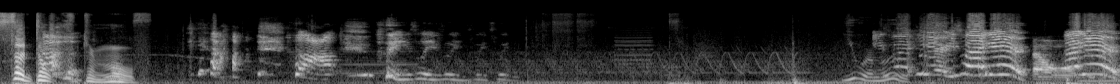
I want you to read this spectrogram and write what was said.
Said don't fucking move. please, please, please, please, please. You were He's moved. back here. He's back here. No. Back here.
